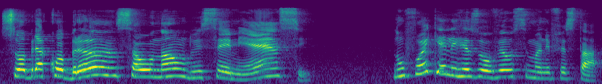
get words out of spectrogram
sobre a cobrança ou não do ICMS, não foi que ele resolveu se manifestar,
